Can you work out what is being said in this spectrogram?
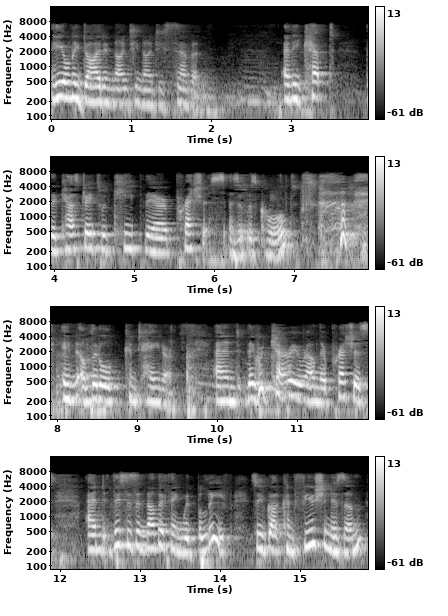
he only died in 1997. Mm-hmm. And he kept the castrates would keep their precious, as it was called, in a little container. And they would carry around their precious and this is another thing with belief. So you've got Confucianism,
